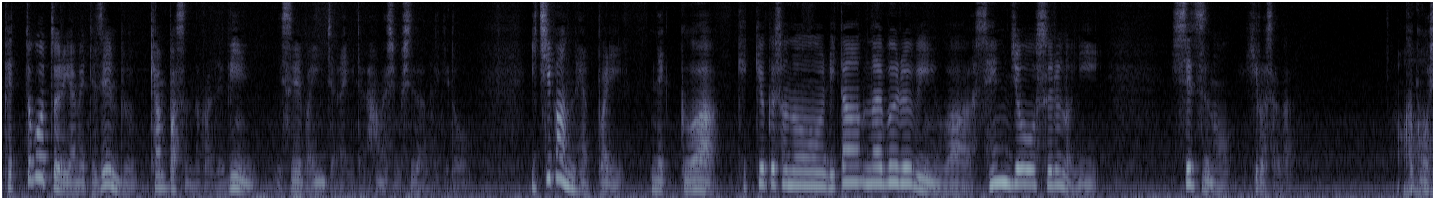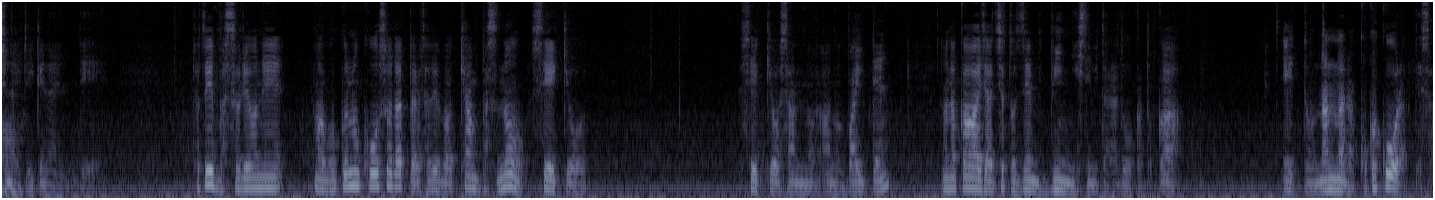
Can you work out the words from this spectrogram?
ペットボトルやめて全部キャンパスの中で瓶にすればいいんじゃないみたいな話もしてたんだけど一番のやっぱりネックは結局そのリターナブル瓶は洗浄するのに施設の広さが確保しないといけないんで例えばそれをね、まあ、僕の構想だったら例えばキャンパスの生協生協さんのあの売店の中はじゃあちょっと全部瓶にしてみたらどうかとかえっ、となんならコカ・コーラってさ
